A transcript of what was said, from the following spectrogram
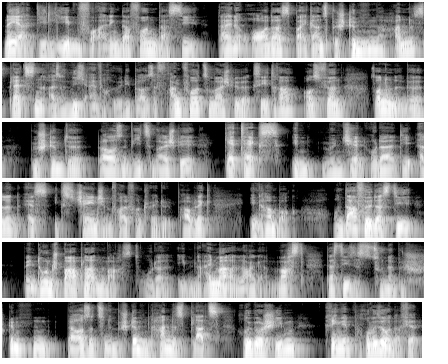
Naja, die leben vor allen Dingen davon, dass sie deine Orders bei ganz bestimmten Handelsplätzen, also nicht einfach über die Börse Frankfurt zum Beispiel, über Xetra ausführen, sondern über bestimmte Börsen, wie zum Beispiel Getex in München oder die L&S Exchange im Fall von Trade Republic in Hamburg. Und dafür, dass die wenn du einen Sparplan machst oder eben eine Einmalanlage machst, dass die das zu einer bestimmten Börse, zu einem bestimmten Handelsplatz rüberschieben, kriegen die Provision dafür.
